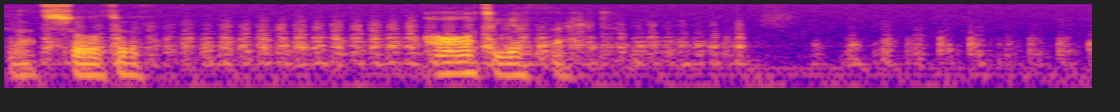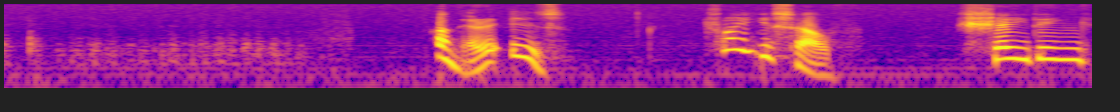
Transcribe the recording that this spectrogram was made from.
to that sort of arty effect. And there it is. Try it yourself. Shading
